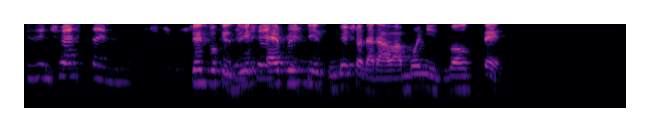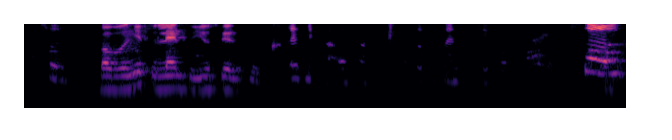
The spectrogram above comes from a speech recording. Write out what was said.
It's interesting. Facebook is It's doing everything to make sure that our money is well spent. So But we'll need to learn to use Facebook. let's make our offer for subsequent people. So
